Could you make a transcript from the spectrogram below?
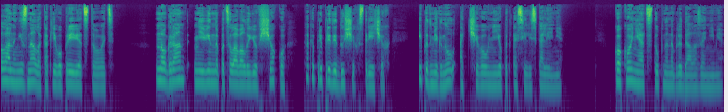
Лана не знала, как его приветствовать. Но Грант невинно поцеловал ее в щеку, как и при предыдущих встречах, и подмигнул, отчего у нее подкосились колени. Коко неотступно наблюдала за ними.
